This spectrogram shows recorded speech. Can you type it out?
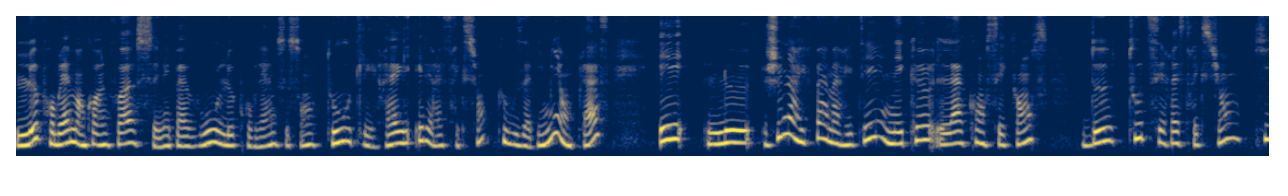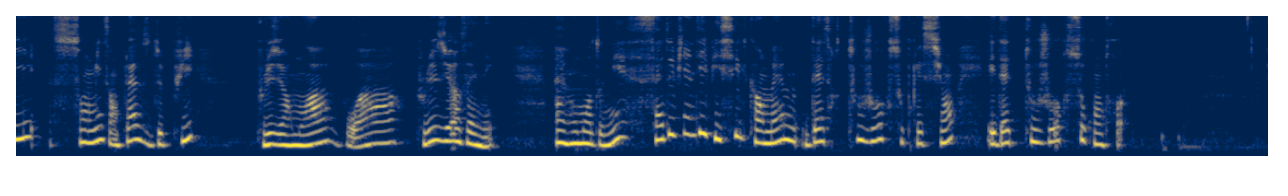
Le problème, encore une fois, ce n'est pas vous, le problème, ce sont toutes les règles et les restrictions que vous avez mis en place. Et le je n'arrive pas à m'arrêter n'est que la conséquence de toutes ces restrictions qui sont mises en place depuis plusieurs mois, voire plusieurs années. À un moment donné, ça devient difficile quand même d'être toujours sous pression et d'être toujours sous contrôle.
